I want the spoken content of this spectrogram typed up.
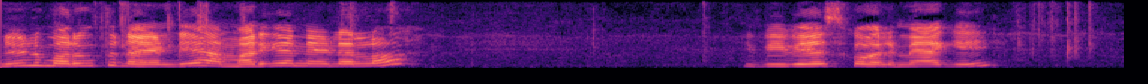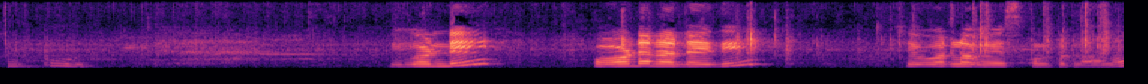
నీళ్ళు మరుగుతున్నాయండి. ఆ మరిగే నీళ్ళల్లో ఇవి వేసుకోవాలి మ్యాగీ. ఇగోండి పౌడర్ అనేది చివరిలో వేసుకుంటున్నాను.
